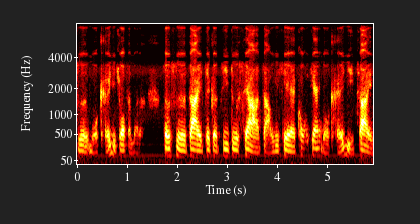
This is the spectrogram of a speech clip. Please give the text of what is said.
师，我可以做什么呢？就是在这个制度下找一些空间，我可以在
